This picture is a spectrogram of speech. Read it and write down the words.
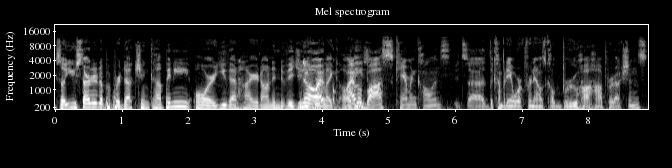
So you started up a production company, or you got hired on individually No, for I, like all I have these? a boss, Cameron Collins. It's uh, the company I work for now is called Brew Haha Productions,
